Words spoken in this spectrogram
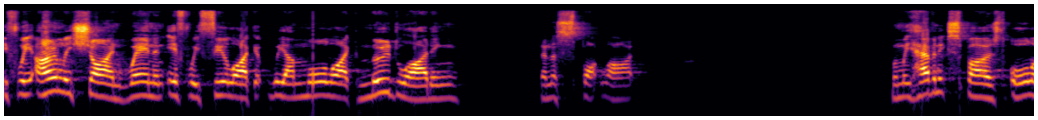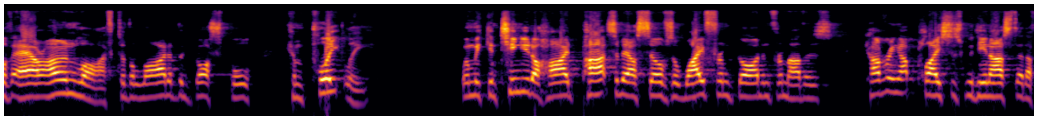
If we only shine when and if we feel like it, we are more like mood lighting than a spotlight. When we haven't exposed all of our own life to the light of the gospel completely, when we continue to hide parts of ourselves away from God and from others, covering up places within us that are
